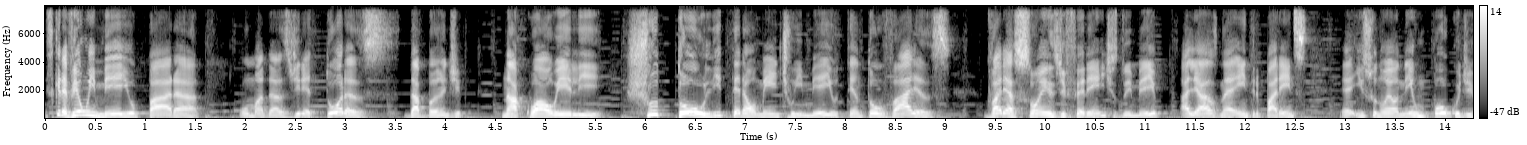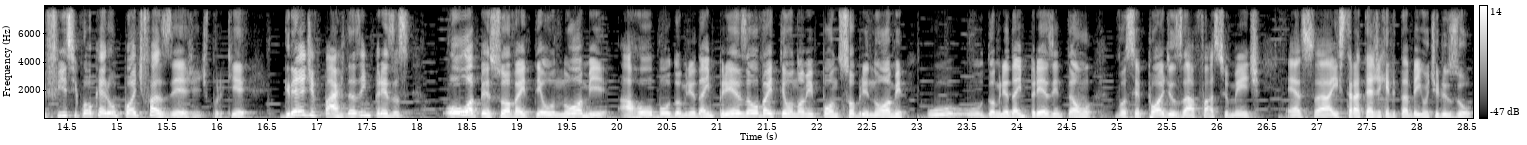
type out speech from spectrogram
escreveu um e-mail para uma das diretoras da Band, na qual ele chutou literalmente o e-mail, tentou várias variações diferentes do e-mail. Aliás, né, entre parênteses, é, isso não é nem um pouco difícil, qualquer um pode fazer, gente, porque grande parte das empresas ou a pessoa vai ter o nome arroba o domínio da empresa, ou vai ter o nome ponto sobrenome, o, o domínio da empresa, então você pode usar facilmente essa estratégia que ele também utilizou.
